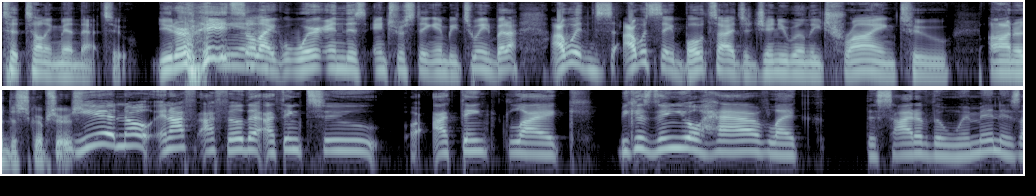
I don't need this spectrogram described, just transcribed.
to telling men that too. You know what I mean? Yeah. So like we're in this interesting in between. But I, I would I would say both sides are genuinely trying to honor the scriptures. Yeah, no, and I I feel that I think too. I think like because then you'll have like the side of the women is Mm-hmm.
